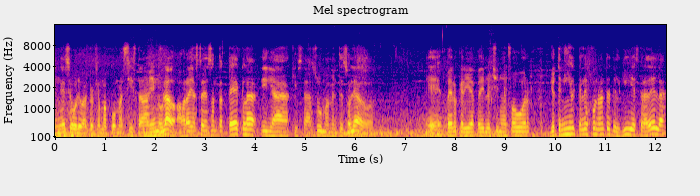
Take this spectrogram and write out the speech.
en ese bulevar que se llama Poma. Sí, estaba bien nublado. Ahora ya estoy en Santa Tecla y ya aquí está sumamente soleado. Eh, pero quería pedirle al chino de favor. Yo tenía el teléfono antes del guía Estradela,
